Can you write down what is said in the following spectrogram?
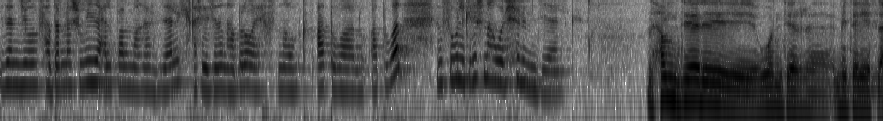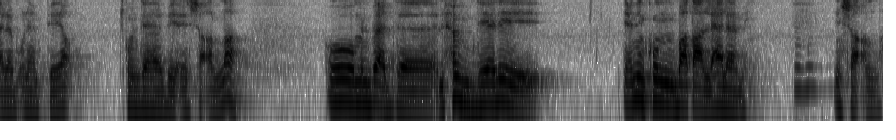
إذا يونس هضرنا شوية على البالماغاس ديالك لحقاش جينا نهضروا غيخصنا وقت أطول وأطول. نسولك غير شنو هو الحلم ديالك؟ الحلم ديالي هو ندير ميدالية في الالعاب الأولمبية تكون ذهبية إن شاء الله. ومن بعد الحلم ديالي يعني نكون بطل عالمي. إن شاء الله.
